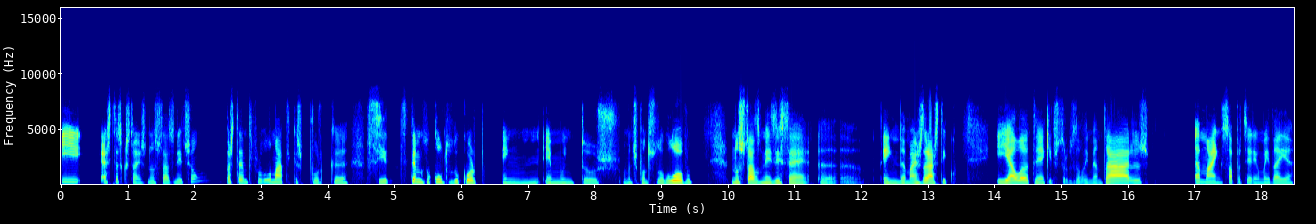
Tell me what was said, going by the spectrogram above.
e estas questões nos Estados Unidos são bastante problemáticas, porque se temos o culto do corpo em, em muitos, muitos pontos do globo, nos Estados Unidos isso é uh, ainda mais drástico, e ela tem aqui distúrbios alimentares. A mãe, só para terem uma ideia,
